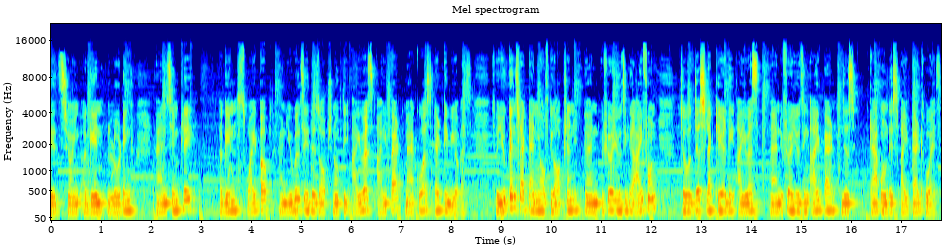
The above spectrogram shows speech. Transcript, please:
this showing again loading and simply again swipe up and you will see this option of the ios ipad mac os or tvOS so you can select any of the option and if you are using an iphone so just select here the ios and if you are using ipad just tap on this ipad os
